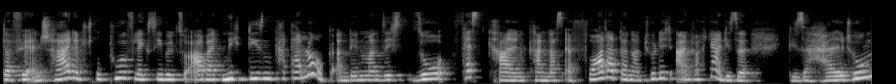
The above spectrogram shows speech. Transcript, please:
dafür entscheidet, strukturflexibel zu arbeiten, nicht diesen Katalog, an den man sich so festkrallen kann. Das erfordert dann natürlich einfach, ja, diese, diese Haltung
